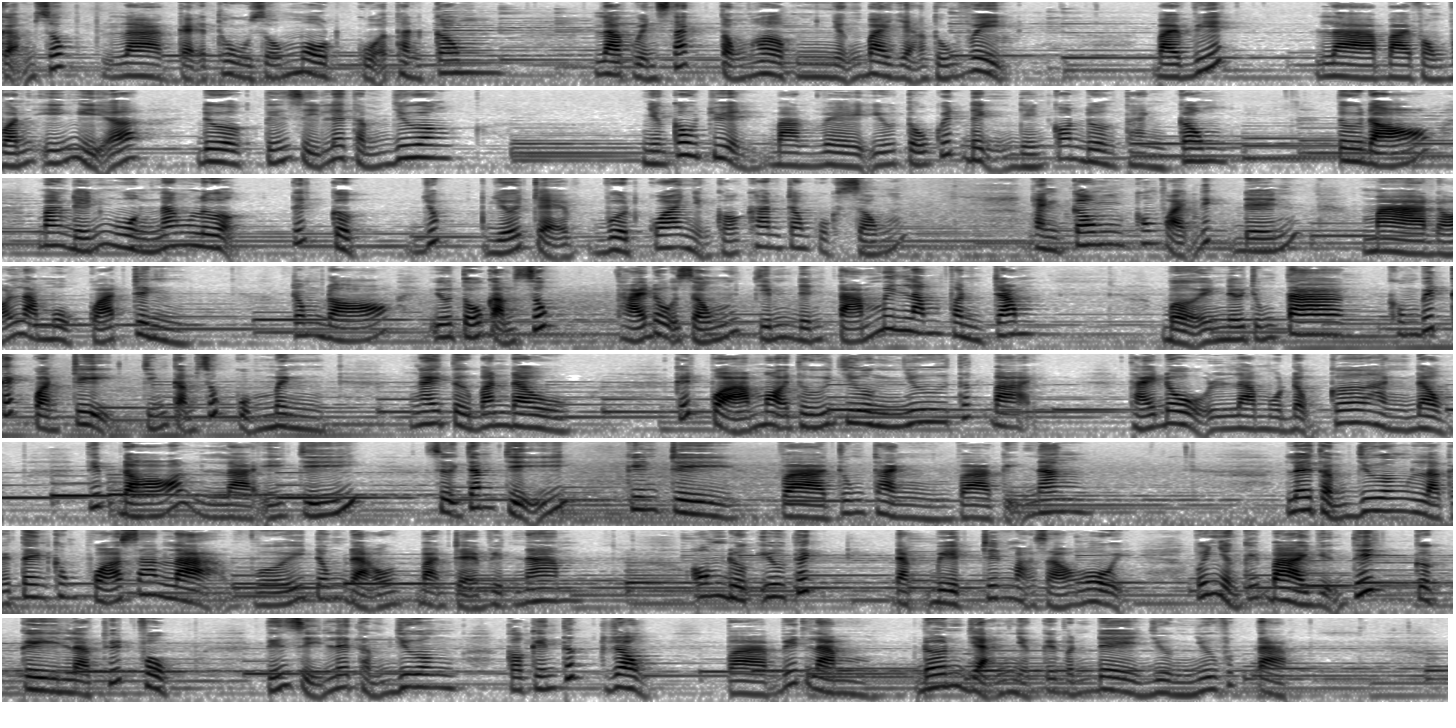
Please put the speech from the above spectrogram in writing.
cảm xúc là kẻ thù số một của thành công, là quyển sách tổng hợp những bài giảng thú vị. Bài viết là bài phỏng vấn ý nghĩa được tiến sĩ lê thẩm dương. Những câu chuyện bàn về yếu tố quyết định đến con đường thành công, từ đó mang đến nguồn năng lượng tích cực giúp giới trẻ vượt qua những khó khăn trong cuộc sống. Thành công không phải đích đến mà đó là một quá trình. Trong đó, yếu tố cảm xúc, thái độ sống chiếm đến 85% bởi nếu chúng ta không biết cách quản trị chính cảm xúc của mình ngay từ ban đầu, kết quả mọi thứ dường như thất bại. Thái độ là một động cơ hành động, tiếp đó là ý chí, sự chăm chỉ, kiên trì và trung thành và kỹ năng lê thẩm dương là cái tên không quá xa lạ với đông đảo bạn trẻ việt nam. Ông được yêu thích đặc biệt trên mạng xã hội với những cái bài diễn thuyết cực kỳ là thuyết phục. Tiến sĩ lê thẩm dương có kiến thức rộng và biết làm đơn giản những cái vấn đề dường như phức tạp.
